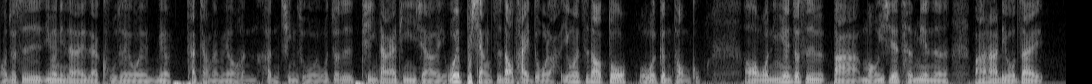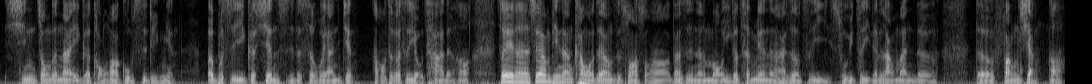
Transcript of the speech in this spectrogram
我就是因为林太太一直在哭，所以我也没有他讲的没有很很清楚，我就是听大概听一下而已，我也不想知道太多啦，因为知道多我会更痛苦，哦，我宁愿就是把某一些层面呢，把它留在心中的那一个童话故事里面，而不是一个现实的社会案件。哦，这个是有差的哈，所以呢，虽然平常看我这样子爽爽哦，但是呢，某一个层面呢，还是有自己属于自己的浪漫的的方向啊。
